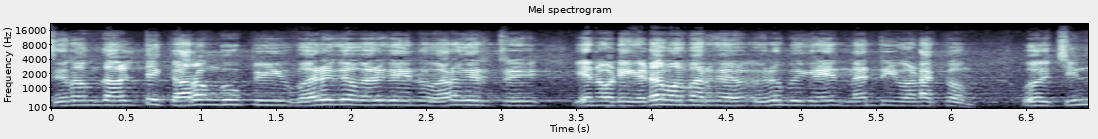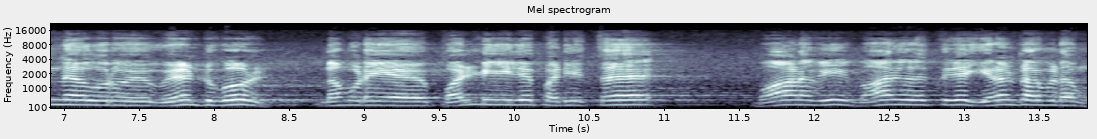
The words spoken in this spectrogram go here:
சிறந்தாழ்த்தி கரங்கூப்பி வருக வருக என்று வரவேற்று என்னுடைய இடம் அமர்க விரும்புகிறேன். நன்றி வணக்கம். ஒரு சின்ன ஒரு வேண்டுகோள். நம்முடைய பள்ளியிலே படித்த மாணவி மாநிலத்திலே இரண்டாம் இடம்.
